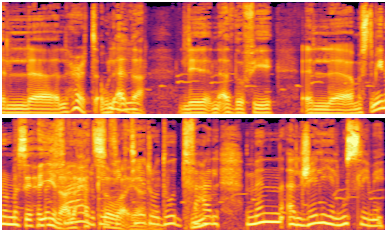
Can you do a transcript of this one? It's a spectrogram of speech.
ال hurt أو الأذى اللي نأذوا فيه المسلمين والمسيحيين على حد سواء في كثير يعني. ردود فعل من الجالية المسلمة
